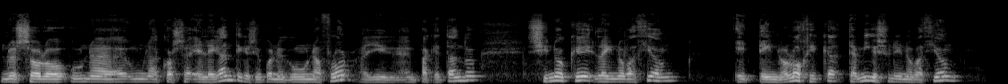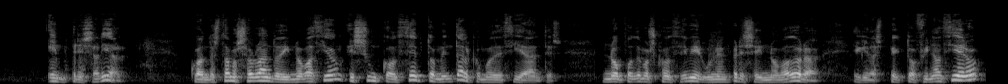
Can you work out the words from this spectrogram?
no es solo una, una cosa elegante que se pone como una flor allí empaquetando, sino que la innovación eh, tecnológica también es una innovación empresarial. Cuando estamos hablando de innovación es un concepto mental, como decía antes. No podemos concebir una empresa innovadora en el aspecto financiero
